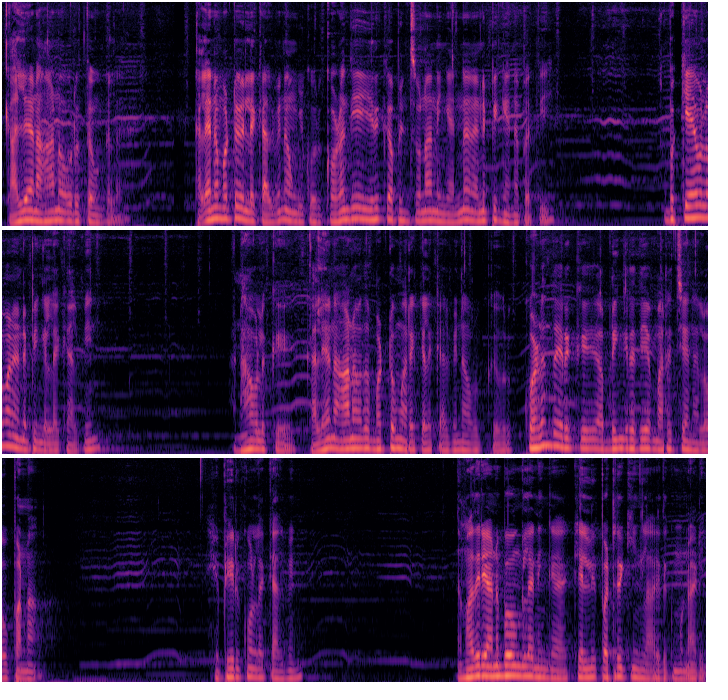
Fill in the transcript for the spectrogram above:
கல்யாணம் ஆன ஒருத்தவங்களை கல்யாணம் மட்டும் இல்லை கேள்வின் அவங்களுக்கு ஒரு குழந்தையே இருக்குது அப்படின்னு சொன்னால் நீங்கள் என்ன நினைப்பீங்க என்னை பற்றி இப்போ கேவலமாக நினைப்பீங்கல்ல கேள்வின் ஆனால் அவளுக்கு கல்யாணம் ஆனதை மட்டும் மறைக்கல கேள்வின் அவளுக்கு ஒரு குழந்தை இருக்குது அப்படிங்கிறதையே மறைச்சு என்னை லவ் பண்ணான் எப்படி இருக்கும்ல கேல்வின் இந்த மாதிரி அனுபவங்களை நீங்கள் கேள்விப்பட்டிருக்கீங்களா இதுக்கு முன்னாடி?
